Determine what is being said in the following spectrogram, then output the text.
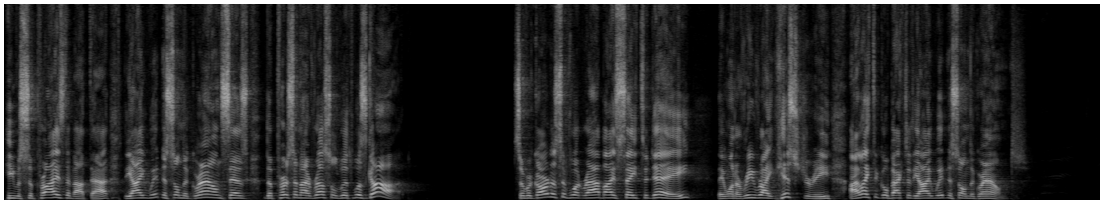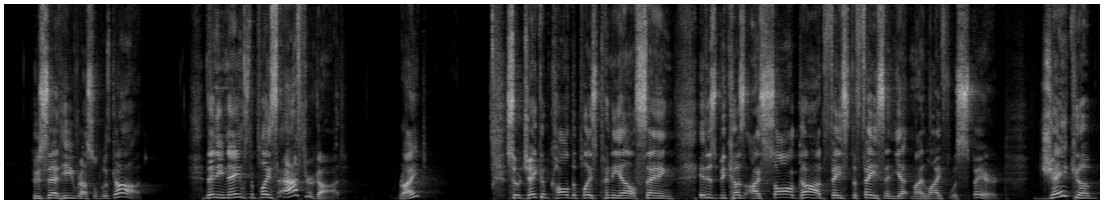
He was surprised about that. The eyewitness on the ground says, The person I wrestled with was God. So, regardless of what rabbis say today, they want to rewrite history. I like to go back to the eyewitness on the ground who said he wrestled with God. then he names the place after God, right? So Jacob called the place Peniel, saying, It is because I saw God face to face, and yet my life was spared. Jacob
